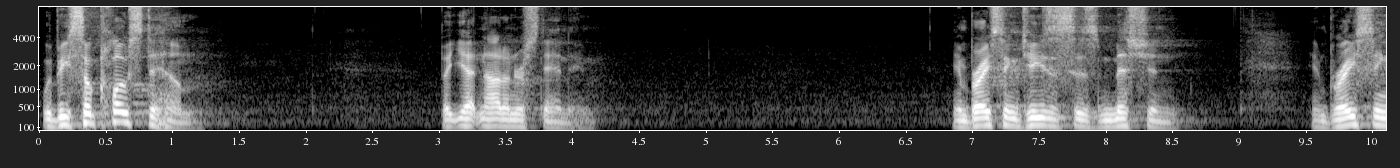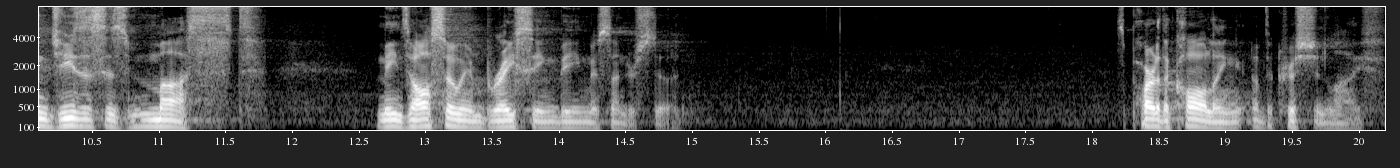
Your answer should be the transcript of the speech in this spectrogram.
Would be so close to him, but yet not understand him. Embracing Jesus' mission, embracing Jesus' must, means also embracing being misunderstood. It's part of the calling of the Christian life.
